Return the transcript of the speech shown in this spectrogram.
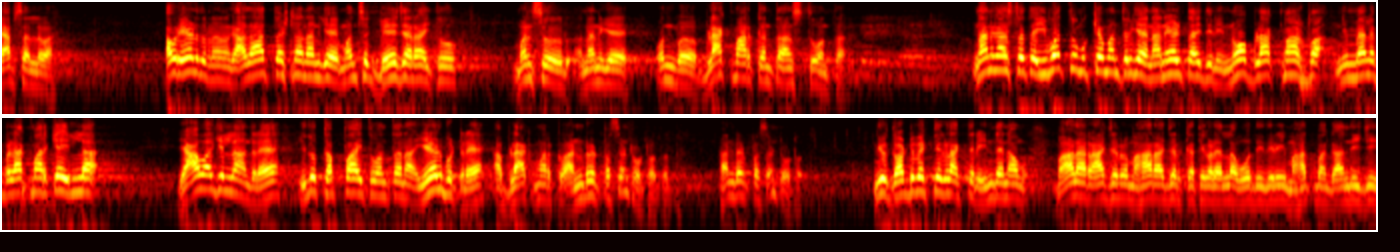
ಲ್ಯಾಬ್ಸ್ ಅಲ್ವಾ? ಅವ್ರು ಹೇಳಿದ್ರು ನನಗೆ, ಅದಾದ ತಕ್ಷಣ ನನಗೆ ಮನ್ಸಿಗೆ ಬೇಜಾರಾಯಿತು. ಮನಸ್ಸು ನನಗೆ ಒಂದು ಬ್ಲ್ಯಾಕ್ ಮಾರ್ಕ್ ಅಂತ ಅನಿಸ್ತು ಅಂತ. ನನಗನ್ಸ್ತತೆ ಇವತ್ತು ಮುಖ್ಯಮಂತ್ರಿಗೆ ನಾನು ಹೇಳ್ತಾ ಇದ್ದೀನಿ ನೋ ಬ್ಲ್ಯಾಕ್ ಮಾರ್ಕ್ ನಿಮ್ಮ ಮೇಲೆ ಬ್ಲ್ಯಾಕ್ ಮಾರ್ಕೇ ಇಲ್ಲ. ಯಾವಾಗಿಲ್ಲ ಅಂದರೆ ಇದು ತಪ್ಪಾಯಿತು ಅಂತ ನಾನು ಹೇಳ್ಬಿಟ್ರೆ ಆ ಬ್ಲ್ಯಾಕ್ ಮಾರ್ಕ್ ಹಂಡ್ರೆಡ್ ಪರ್ಸೆಂಟ್ ಹೊಟ್ಟೋತದೆ ಹಂಡ್ರೆಡ್ ಪರ್ಸೆಂಟ್ ಹೊಟ್ಟೋತದೆ ನೀವು ದೊಡ್ಡ ವ್ಯಕ್ತಿಗಳಾಗ್ತೀರಿ. ಹಿಂದೆ ನಾವು ಭಾಳ ರಾಜರು, ಮಹಾರಾಜರ ಕಥೆಗಳೆಲ್ಲ ಓದಿದ್ದೀರಿ, ಮಹಾತ್ಮ ಗಾಂಧೀಜಿ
